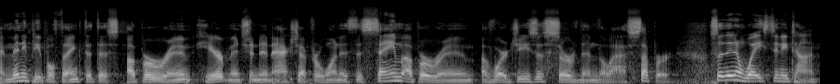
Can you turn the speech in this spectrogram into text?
And many people think that this upper room here mentioned in Acts chapter 1 is the same upper room of where Jesus served them the Last Supper. So they didn't waste any time.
